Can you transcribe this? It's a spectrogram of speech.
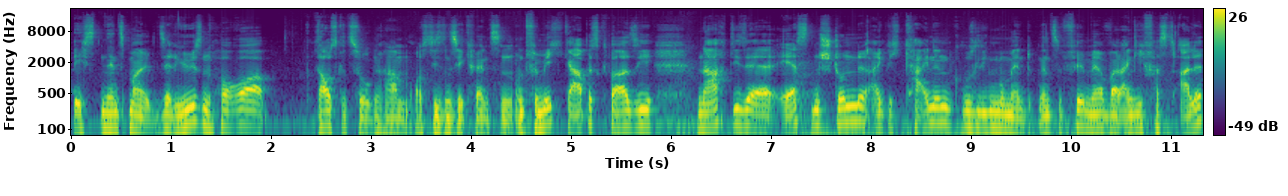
ich nenne es mal, seriösen Horror rausgezogen haben aus diesen Sequenzen. Und für mich gab es quasi nach dieser ersten Stunde eigentlich keinen gruseligen Moment im ganzen Film mehr, weil eigentlich fast alle,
